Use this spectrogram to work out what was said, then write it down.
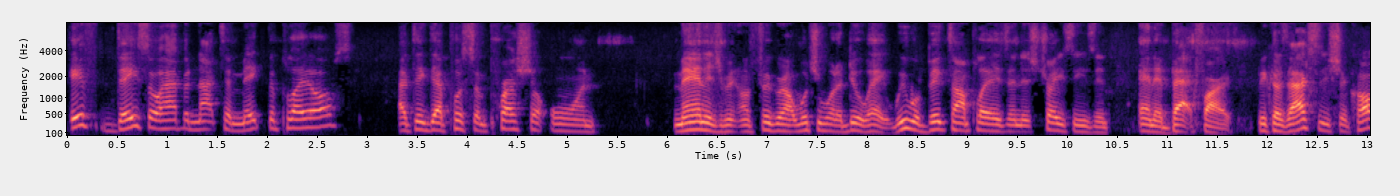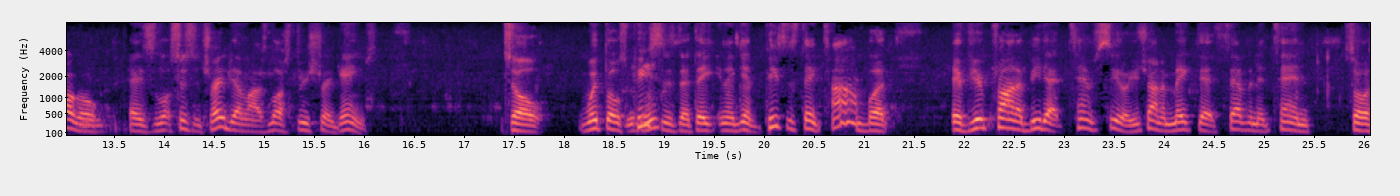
If they so happen not to make the playoffs, I think that puts some pressure on management on figuring out what you want to do. Hey, we were big time players in this trade season, and it backfired because actually Chicago has since the trade deadline has lost three straight games. So with those mm-hmm. pieces that they and again pieces take time, but if you're trying to be that tenth seed or you're trying to make that seven to ten, so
